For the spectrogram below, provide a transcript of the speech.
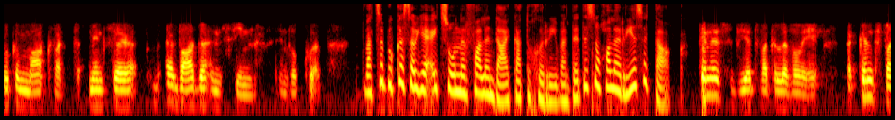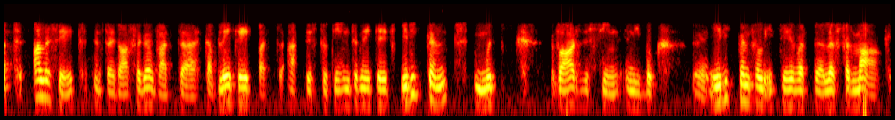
boeke maak wat mense 'n waarde in sien en wil koop? Watse boeke sou jy uitsonder val in daai kategorie want dit is nogal 'n reuse taak. Kinders weet wat hulle wil hê. 'n Kind wat alles het in Suid-Afrika wat 'n uh, tablet het, wat akses tot die internet het, hierdie kind moet waarde sien in die boek hierdie kind wil iets hê wat hulle vermaak.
